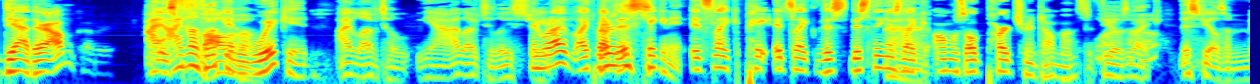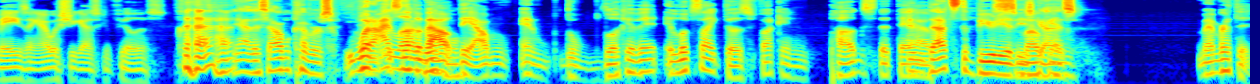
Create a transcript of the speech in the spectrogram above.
Yeah, their album cover. I, I love all of fucking them. wicked. I love to yeah, I love Toulouse Street. And what I like They're about just this, kicking it. it's like pa- it's like this. This thing is like Uh-huh. almost old parchment. Almost it feels like. This feels amazing. I wish you guys could feel this. Yeah, this album covers. What I it's love not about normal. the album and the look of it, it looks like those fucking pugs that they and have. that's the beauty of these smoking. guys Remember the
